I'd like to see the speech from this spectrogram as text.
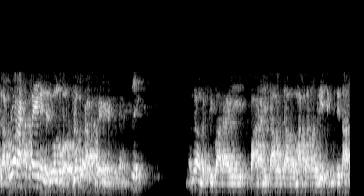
Lah kula ora kepengin dadi wong goblok ora kepengin. Mana ngerti parai parani calo-calo maklar politik mesti tak.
